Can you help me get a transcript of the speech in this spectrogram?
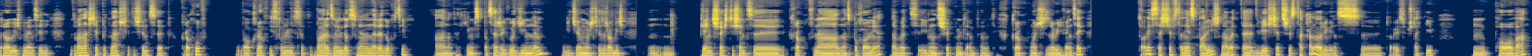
robić mniej więcej 12-15 tysięcy kroków, bo kroki są niestety bardzo niedoceniane na redukcji, a na takim spacerze godzinnym, gdzie możecie zrobić 5-6 tysięcy kroków na, na spokojnie, nawet idąc szybkim tempem tych kroków możecie zrobić więcej, to jesteście w stanie spalić nawet te 200-300 kalorii, więc y, to jest już taki mm, połowa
